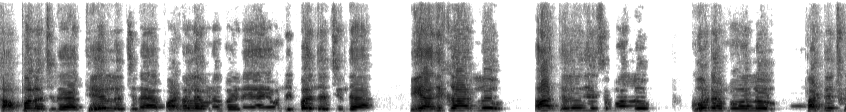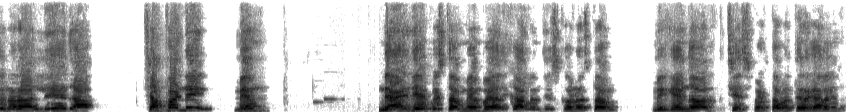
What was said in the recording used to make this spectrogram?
కప్పలు వచ్చినాయా తేళ్ళు వచ్చినాయా పంటలు ఏమైనా పోయినాయా ఏమైనా ఇబ్బంది వచ్చిందా? ఈ అధికారులు ఆ తెలుగుదేశం వాళ్ళు కూటమి వాళ్ళు పట్టించుకున్నారా లేదా? చెప్పండి. మేము న్యాయం చేపిస్తాం మేము పోయి అధికారులను తీసుకొని వస్తాం. మీకు ఏం కావాలో చేసి పెడతామని తిరగాలి కదా.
